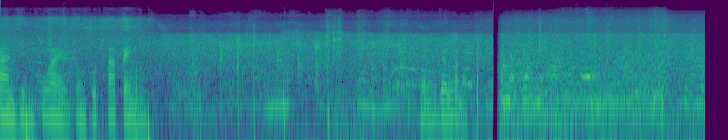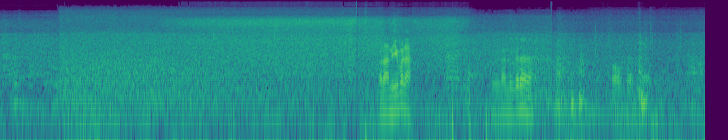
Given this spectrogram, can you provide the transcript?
บ้านหิมห้วยตรงพุทธป้าเปงเดินเดินก่อนนะเดี๋ยวเดี๋ยวเอาร้านนี้ป่ะล่ะได้หมดเออร้านนี้ก็ได้นะต่อกันได้ น่ารัก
